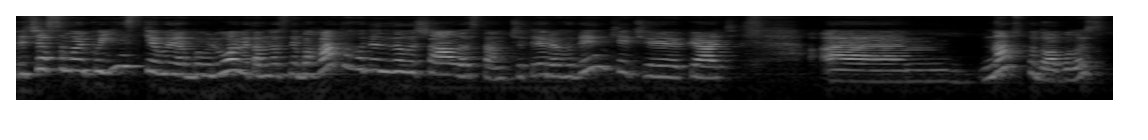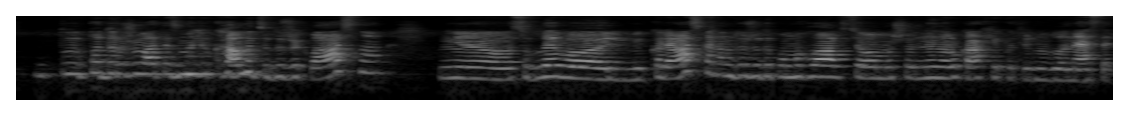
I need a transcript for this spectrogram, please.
Під час самої поїздки ми якби в Львові там нас небагато годин залишалось, там 4 годинки чи 5. Ем, нам сподобалось подорожувати з малюками, це дуже класно. Е, Особливо коляска нам дуже допомогла в цьому, що не на руках її потрібно було нести.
